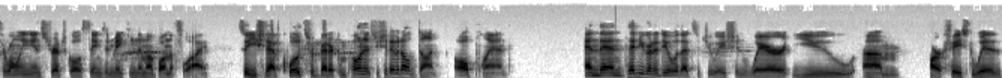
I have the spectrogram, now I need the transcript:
throwing in stretch goals things and making them up on the fly. So you should have quotes for better components. You should have it all done, all planned, and then then you're going to deal with that situation where you um, are faced with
